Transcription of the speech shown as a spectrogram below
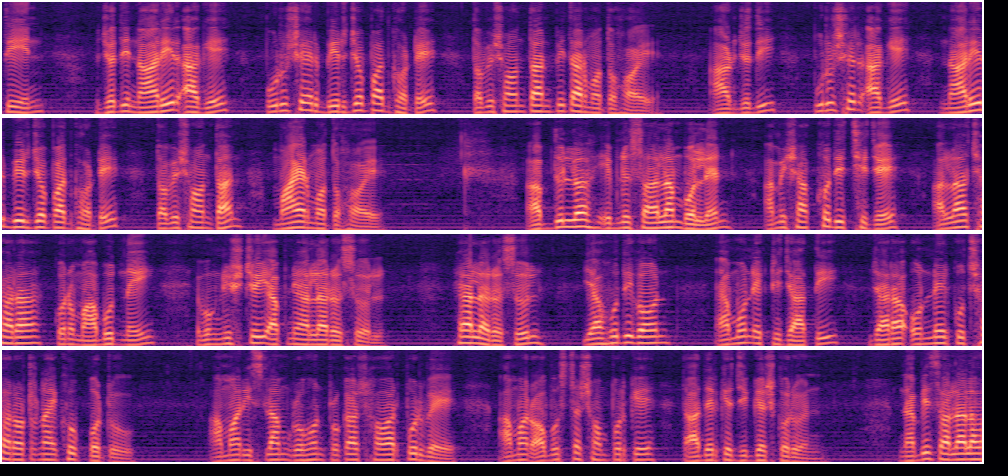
তিন, যদি নারীর আগে পুরুষের বীর্যপাত ঘটে, তবে সন্তান পিতার মতো হয়। আর যদি পুরুষের আগে নারীর বীর্যপাত ঘটে, তবে সন্তান মায়ের মতো হয়। আবদুল্লাহ ইবনু সাল্লাম বললেন, আমি সাক্ষ্য দিচ্ছি যে আল্লাহ ছাড়া কোনো মাবুদ নেই এবং নিশ্চয়ই আপনি আল্লাহ রসুল। হে আল্লাহ রসুল, ইয়াহুদিগণ এমন একটি জাতি যারা অন্যের কুৎসা রটনায় খুব পটু। আমার ইসলাম গ্রহণ প্রকাশ হওয়ার পূর্বে আমার অবস্থা সম্পর্কে তাদেরকে জিজ্ঞেস করুন। নাবী সাল্লাহ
